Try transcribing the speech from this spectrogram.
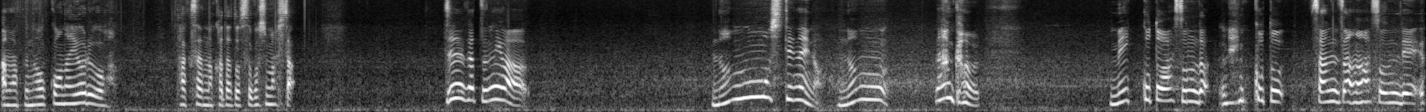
甘く濃厚な夜をたくさんの方と過ごしました。10月には何もしてないな。なんなんかめいっ子と遊んだめいっ子と散々遊んで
